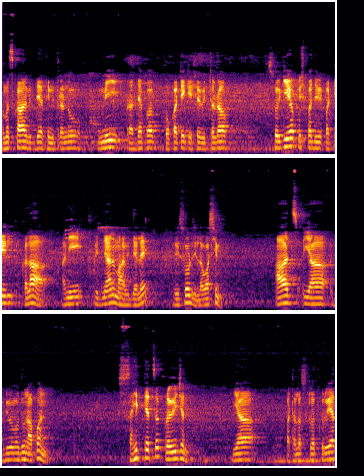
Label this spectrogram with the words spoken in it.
नमस्कार विद्यार्थी मित्रांनो मी प्राध्यापक कोकाटे केशव विठ्ठलराव स्वर्गीय पुष्पादेवी पाटील कला आणि विज्ञान महाविद्यालय रिसोड जिल्हा वाशिम. आज या व्हिडिओमधून आपण साहित्याचं प्रयोजन या पाठाला सुरुवात करूयात.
